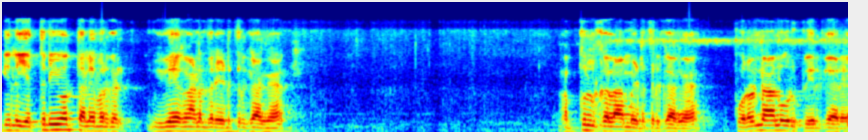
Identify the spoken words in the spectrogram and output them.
இதில் எத்தனையோ தலைவர்கள் விவேகானந்தர் எடுத்திருக்காங்க. அப்துல் கலாம் எடுத்திருக்காங்க. புறநானூறு போயிருக்காரு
